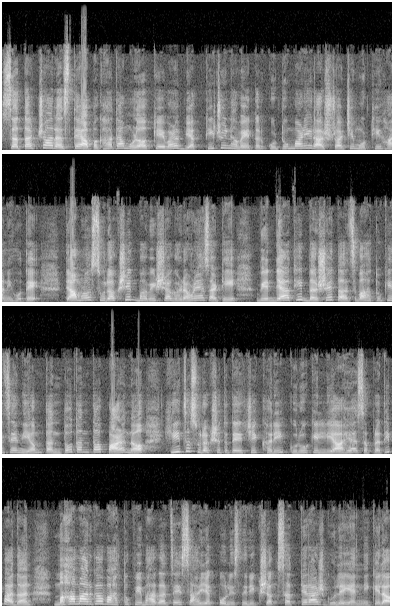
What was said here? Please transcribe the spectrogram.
सततच्या रस्ते अपघातामुळं केवळ व्यक्तीची नव्हे तर कुटुंब आणि राष्ट्राची मोठी हानी होते. त्यामुळं सुरक्षित भविष्य घडवण्यासाठी विद्यार्थी दशेतच वाहतुकीचे नियम तंतोतंत पाळणं हीच सुरक्षिततेची खरी गुरुकिल्ली आहे असं प्रतिपादन महामार्ग वाहतूक विभागाचे सहाय्यक पोलीस निरीक्षक सत्यराज घुले यांनी केलं.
